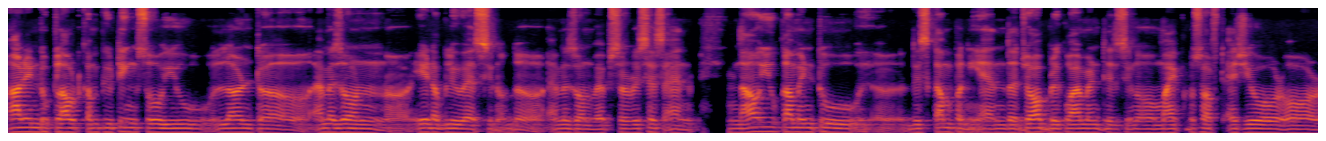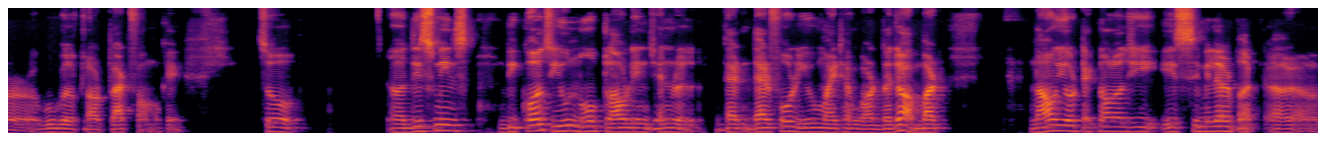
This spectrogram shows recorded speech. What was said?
are into cloud computing so you learned uh, amazon uh, aws you know the amazon web services and now you come into uh, this company and the job requirement is you know microsoft azure or google cloud platform okay? So uh, this means because you know cloud in general that therefore you might have got the job but now your technology is similar but uh,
